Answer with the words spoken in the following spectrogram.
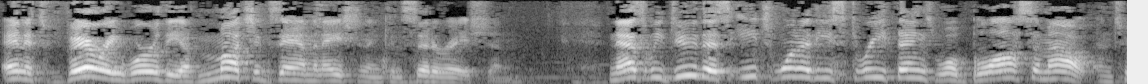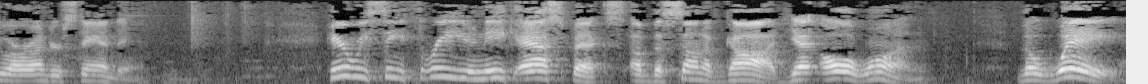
and it's very worthy of much examination and consideration. And as we do this, each one of these three things will blossom out into our understanding. Here we see three unique aspects of the Son of God, yet all one the way,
